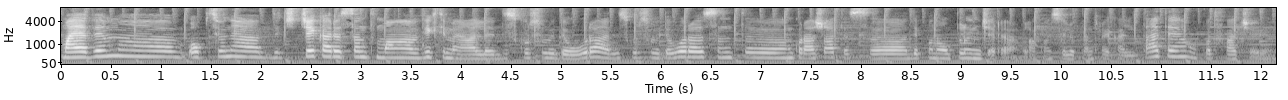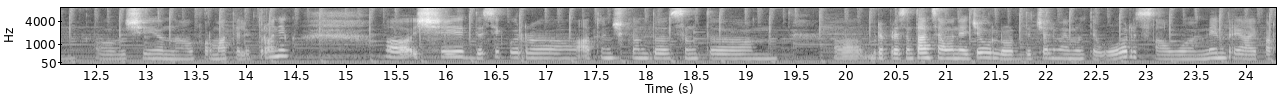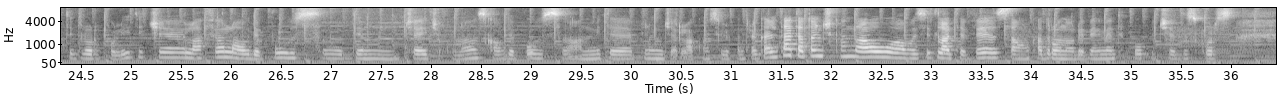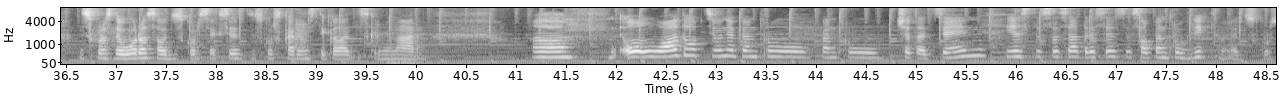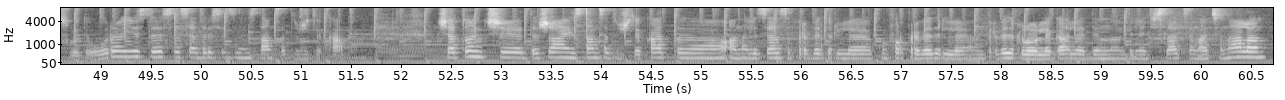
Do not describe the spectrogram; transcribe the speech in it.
Mai avem uh, opțiunea, deci cei care sunt ma, victime ale discursului de ură, a discursului de ură, sunt uh, încurajate să depună o plângere la Consiliul pentru Egalitate, o pot face uh, și în format electronic. Uh, și, desigur, uh, atunci când sunt uh, Uh, reprezentanții ONG-urilor de cele mai multe ori sau uh, membri ai partidelor politice, la fel au depus, uh, din ceea ce cunosc, au depus anumite plângeri la Consiliul pentru Egalitate atunci când au auzit la TV sau în cadrul unor evenimente publice discurs, discurs de ură sau discurs sexist, discurs care instigă la discriminare. O, o altă opțiune pentru, pentru cetățeni este să se adreseze, sau pentru victimele discursului de ură, este să se adreseze instanța de judecată. Și atunci, deja, instanța de judecată analizează prevederile, conform prevederile, prevederilor legale din, din legislația națională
